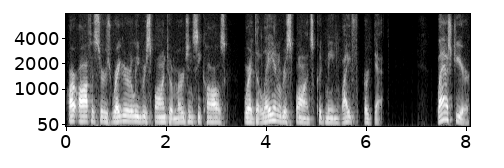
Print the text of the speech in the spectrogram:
Our officers regularly respond to emergency calls where a delay in response could mean life or death. Last year,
